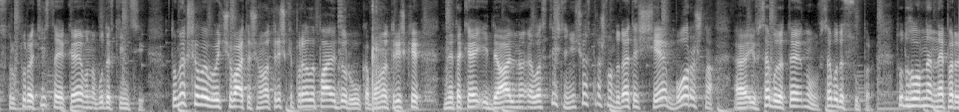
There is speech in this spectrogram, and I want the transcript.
структура тіста, яке воно буде в кінці. Тому якщо ви відчуваєте, що воно трішки прилипає до рук, або воно трішки не таке ідеально еластичне, нічого страшного, додайте ще борошна, і все буде, те- ну, все буде супер. Тут головне не переживати,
